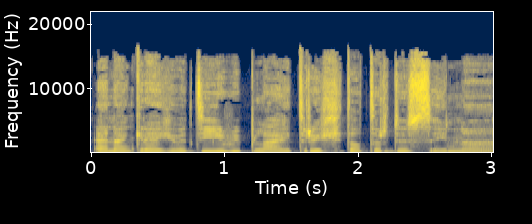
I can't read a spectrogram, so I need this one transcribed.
En dan krijgen we die reply terug dat er dus in, eh,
